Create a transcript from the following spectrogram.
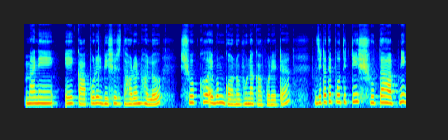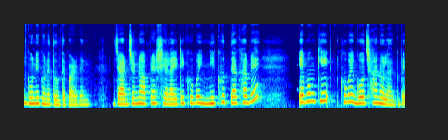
মানে এই কাপড়ের বিশেষ ধরন হলো সূক্ষ্ম এবং গণভুনা কাপড় এটা, যেটাতে প্রতিটি সুতা আপনি গুনে গুনে তুলতে পারবেন। যার জন্য আপনার সেলাইটি খুবই নিখুঁত দেখাবে এবং কি খুবই গোছানো লাগবে।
